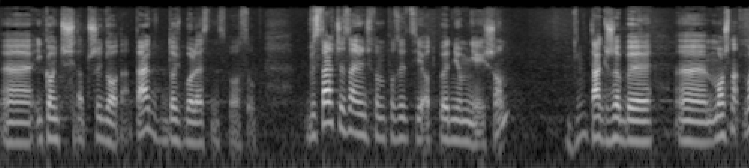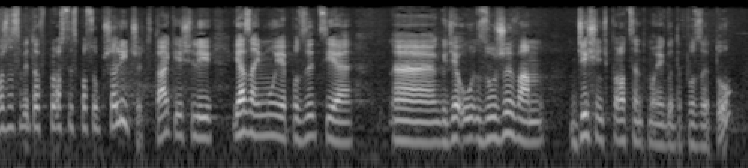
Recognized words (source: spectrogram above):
e, i kończy się ta przygoda, tak? W dość bolesny sposób. Wystarczy zająć tą pozycję odpowiednio mniejszą, tak żeby e, można, można sobie to w prosty sposób przeliczyć, tak? Jeśli ja zajmuję pozycję, e, gdzie zużywam 10% mojego depozytu, e,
